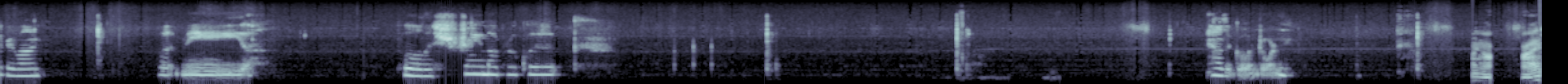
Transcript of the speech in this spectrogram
everyone. Let me pull the stream up real quick. How's it going, Jordan? Going all right.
